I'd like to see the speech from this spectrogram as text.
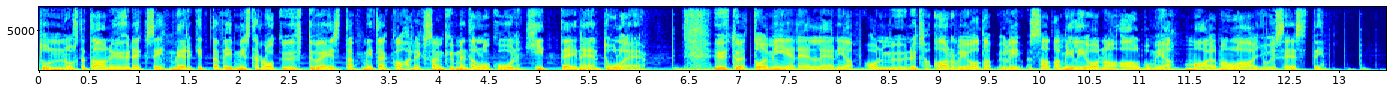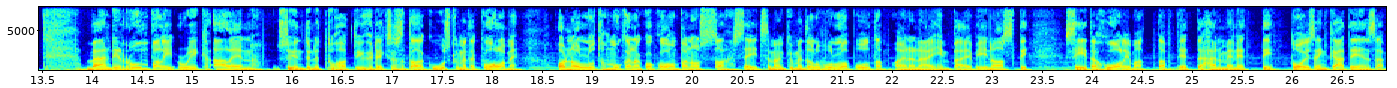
tunnustetaan yhdeksi merkittävimmistä rock mitä 80-lukuun hitteineen tulee. Yhtye toimii edelleen ja on myynyt arviolta yli 100 miljoonaa albumia maailmanlaajuisesti – Bändin rumpali Rick Allen, syntynyt 1963, on ollut mukana kokoonpanossa 70-luvun lopulta aina näihin päiviin asti, siitä huolimatta, että hän menetti toisen käteensä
